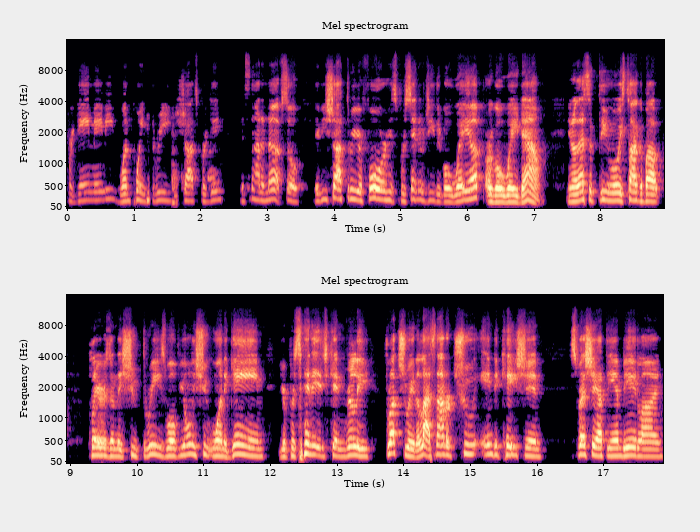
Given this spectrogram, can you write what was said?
per game maybe 1.3 shots per game. It's not enough. So if he shot three or four his percentage either go way up or go way down. You know that's the thing we always talk about players and they shoot threes. Well if you only shoot one a game your percentage can really fluctuate a lot. It's not a true indication especially at the nba line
